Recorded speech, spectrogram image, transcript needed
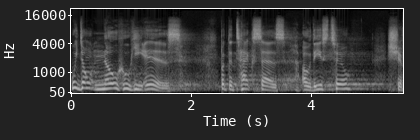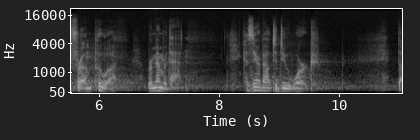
We don't know who he is. But the text says, oh, these two, Shiphrah and Puah. Remember that, because they're about to do work. The,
